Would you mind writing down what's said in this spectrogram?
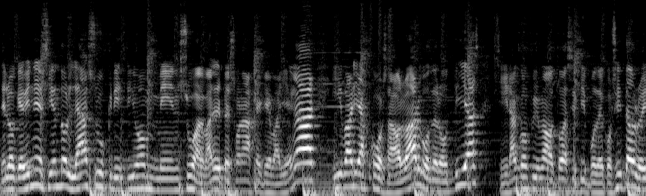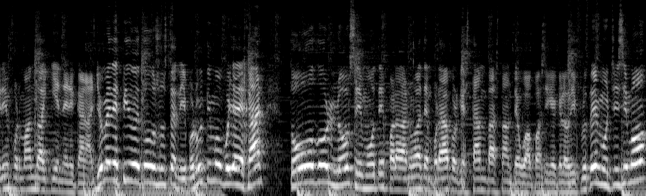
de lo que viene siendo la suscripción mensual, ¿vale? El personaje que va a llegar y varias cosas. A lo largo de los días se irá confirmado todo ese tipo de cositas Os lo iré informando aquí en el canal. Yo me despido de todos ustedes y por último voy a dejar todos los emotes para la nueva temporada porque están bastante guapos. Así que que lo disfrutéis muchísimo,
